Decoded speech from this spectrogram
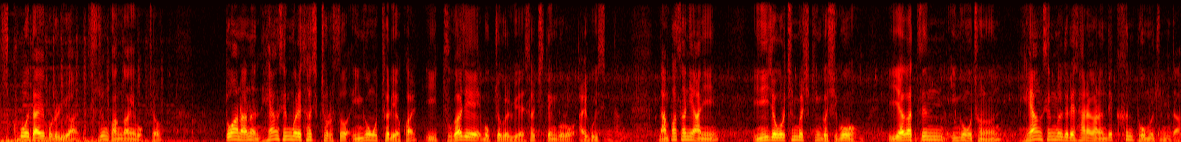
스쿠버 다이버를 위한 수중 관광의 목적, 또 하나는 해양 생물의 서식처로서 인공호철의 역할 이 두 가지의 목적을 위해 설치된 것으로 알고 있습니다. 난파선이 아닌 인위적으로 침몰시킨 것이고 이와 같은 인공호초는 해양 생물들의 살아가는 데 큰 도움을 줍니다.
